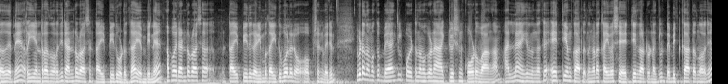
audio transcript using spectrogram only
അത് തന്നെ റീ എന്റർ എന്ന് പറഞ്ഞ് രണ്ട് പ്രാവശ്യം ടൈപ്പ് ചെയ്ത് കൊടുക്കുക എമ്പിന് അപ്പോൾ രണ്ട് പ്രാവശ്യം ടൈപ്പ് ചെയ്ത് കഴിയുമ്പോൾ ഇതുപോലൊരു ഓപ്ഷൻ വരും. ഇവിടെ നമുക്ക് ബാങ്കിൽ പോയിട്ട് നമുക്ക് വേണമെങ്കിൽ ആക്ടിവേഷൻ കോഡ് വാങ്ങാം. അല്ല എങ്കിൽ നിങ്ങൾക്ക് എം കാർഡ് നിങ്ങളുടെ കൈവശം എ ടി എം കാർഡ് ഉണ്ടെങ്കിൽ ഡെബിറ്റ് കാർഡ് എന്ന് പറഞ്ഞ്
